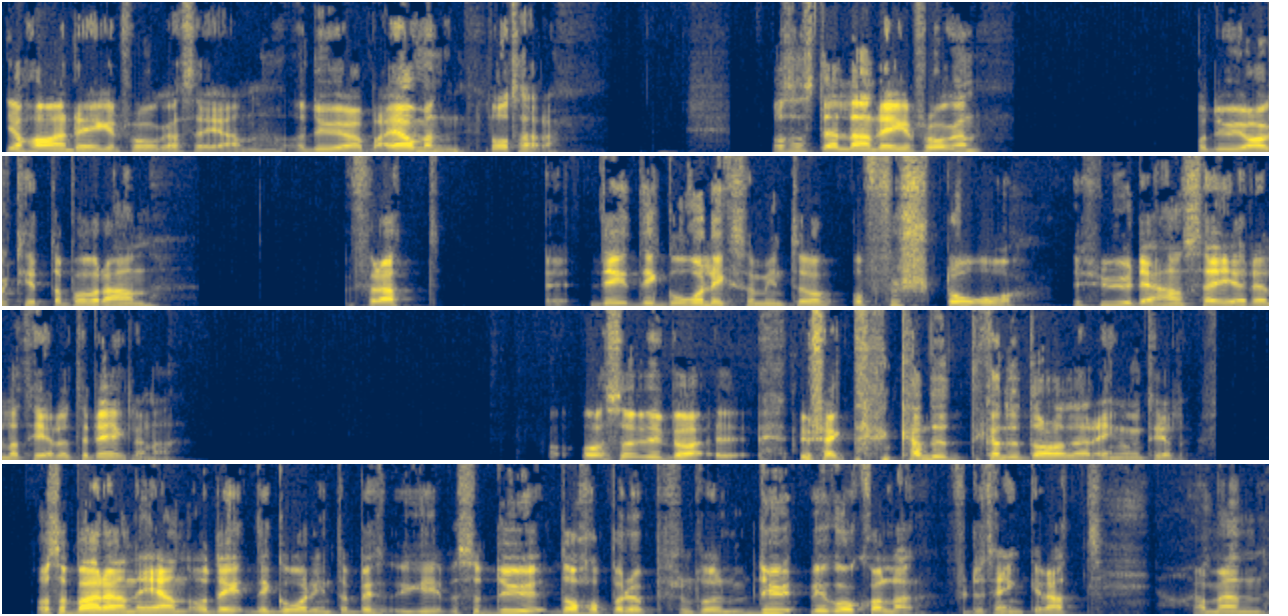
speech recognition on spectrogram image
jag har en regelfråga, säger han. Och du och jag bara, ja men låt höra. Och så ställer han regelfrågan. Och du och jag tittar på varann. För att eh, det, det går liksom inte att, att förstå hur det han säger relaterar till reglerna. Och så vi bara, eh, ursäkta, kan du, kan du dra det där en gång till? Och så börjar han igen och det, det går inte att beskriva. Så du då hoppar upp från stolen. Du, vi går och kollar. För du tänker att, ja men,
